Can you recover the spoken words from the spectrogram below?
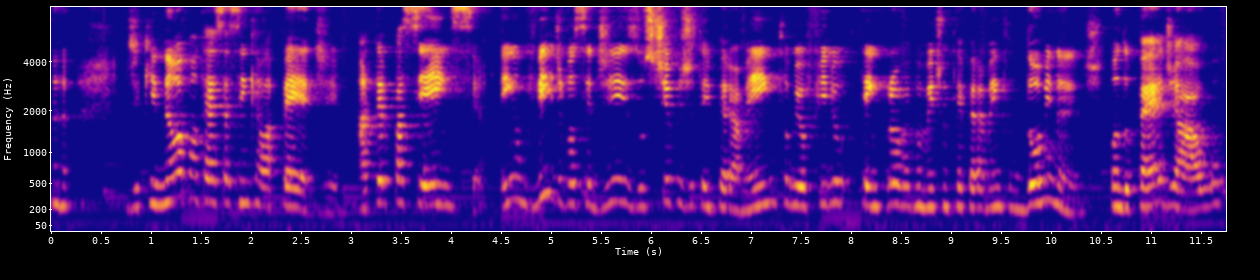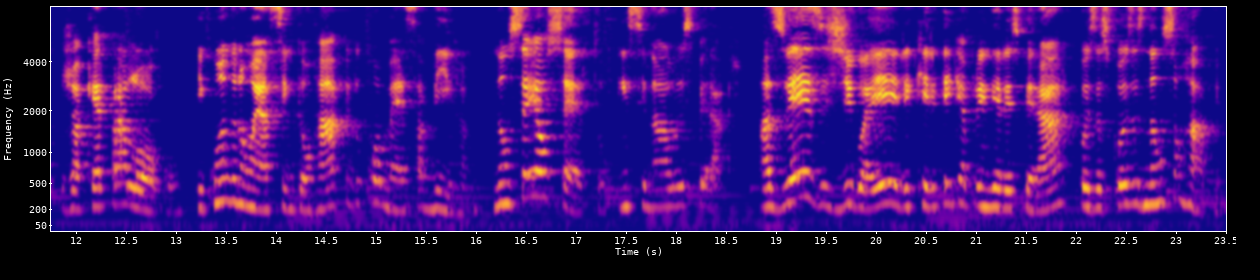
de que não acontece assim que ela pede, a ter paciência. Em um vídeo você diz os tipos de temperamento. Meu filho tem provavelmente um temperamento dominante. Quando pede algo, já quer para logo. E quando não é assim tão rápido, começa a birra. Não sei ao certo ensiná-lo a esperar. Às vezes digo a ele que ele tem que aprender a esperar, pois as coisas não são rápidas.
